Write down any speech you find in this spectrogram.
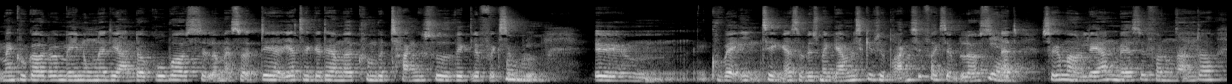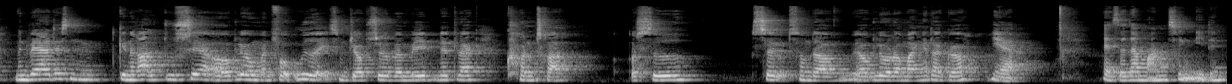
man kunne godt være med i nogle af de andre grupper også, selvom altså, det, jeg tænker det her med at kompetenceudvikle for eksempel. Mm øhm, kunne være en ting, altså hvis man gerne vil skifte branche for eksempel også, yeah. at så kan man jo lære en masse fra nogle andre. Men hvad er det sådan generelt, du ser og oplever, man får ud af som jobsøger at være med i et netværk, kontra at sidde selv, som der, jeg oplever, der er mange, der gør? Ja, altså der er mange ting i det.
